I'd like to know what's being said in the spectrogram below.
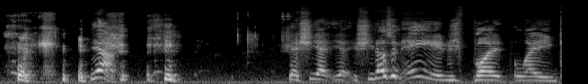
like yeah, yeah, she yeah she doesn't age, but like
